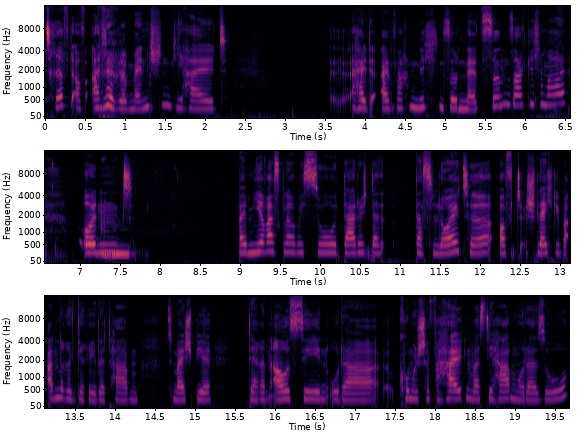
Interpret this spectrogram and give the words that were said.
trifft auf andere Menschen, die halt äh, halt einfach nicht so nett sind, sag ich mal. Und Mhm. bei mir war es, glaube ich, so, dadurch, dass, dass Leute oft schlecht über andere geredet haben. Zum Beispiel, deren Aussehen oder komische Verhalten, was die haben oder so,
